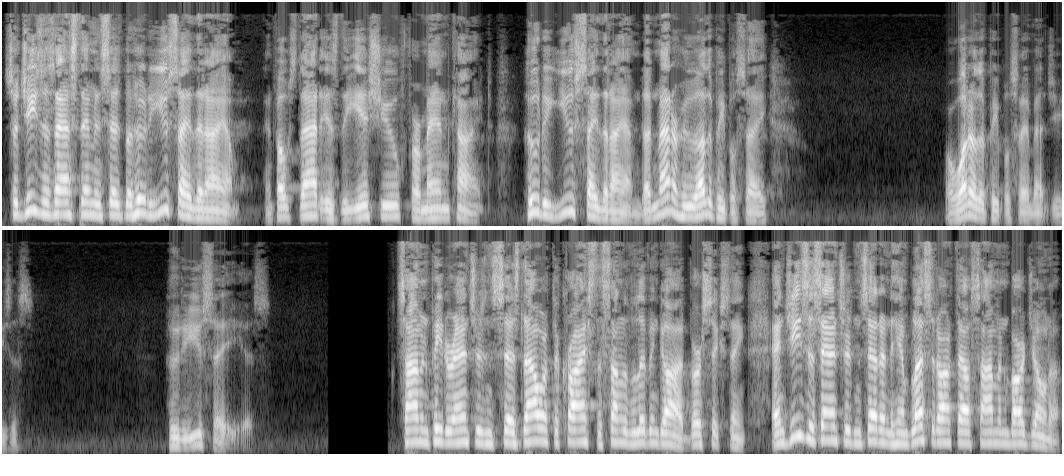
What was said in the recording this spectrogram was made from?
So Jesus asked them and says, but who do you say that I am? And folks, that is the issue for mankind. Who do you say that I am? Doesn't matter who other people say or what other people say about Jesus. Who do you say he is? Simon Peter answers and says, Thou art the Christ, the Son of the living God. Verse 16. And Jesus answered and said unto him, Blessed art thou, Simon Barjona,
